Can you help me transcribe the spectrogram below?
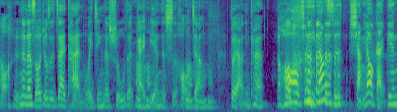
哦。那那时候就是在谈维京的书的改编的时候，这样。对啊，你看。然后、哦，所以你当时想要改编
